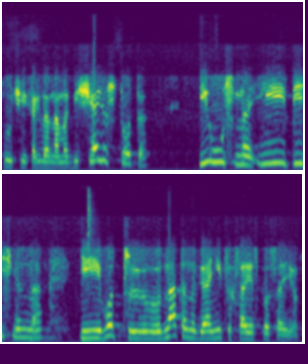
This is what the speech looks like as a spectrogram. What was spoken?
случаи, когда нам обещали что-то, и устно, и письменно. И вот э, НАТО на границах Советского Союза.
